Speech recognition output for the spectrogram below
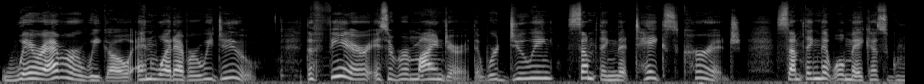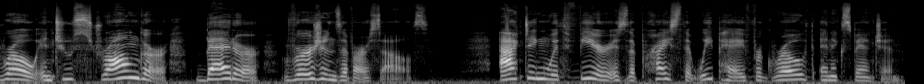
wherever we go and whatever we do. The fear is a reminder that we're doing something that takes courage, something that will make us grow into stronger, better versions of ourselves. Acting with fear is the price that we pay for growth and expansion.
